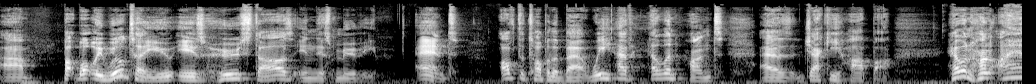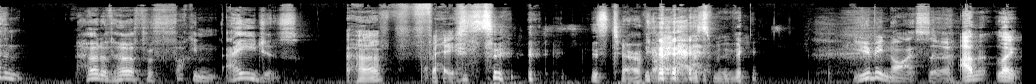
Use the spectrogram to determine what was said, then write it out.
Um, but what we will tell you is who stars in this movie. And off the top of the bat, we have Helen Hunt as Jackie Harper. Helen Hunt, I haven't heard of her for fucking ages. her face is terrifying in this movie. You be nice, sir. I'm like,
